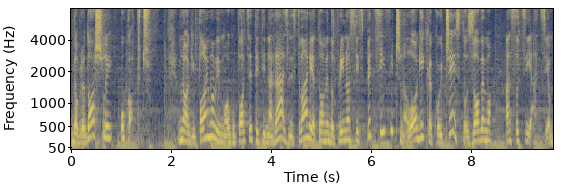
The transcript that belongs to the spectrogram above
Dobrodošli u Kopču. Mnogi pojmovi mogu podsjetiti na razne stvari, a tome doprinosi specifična logika koju često zovemo asocijacijom.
